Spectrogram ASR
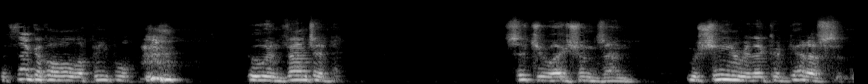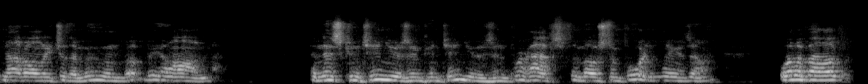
But think of all the people who invented situations and machinery that could get us not only to the moon, but beyond. And this continues and continues. And perhaps the most important thing is uh, what about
